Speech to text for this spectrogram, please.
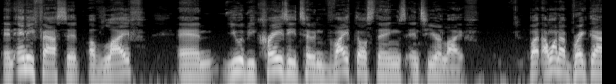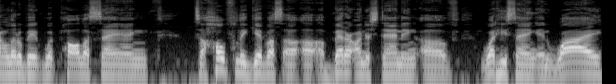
in any facet of life. And you would be crazy to invite those things into your life. But I want to break down a little bit what Paul is saying to hopefully give us a, a, better understanding of what he's saying and why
